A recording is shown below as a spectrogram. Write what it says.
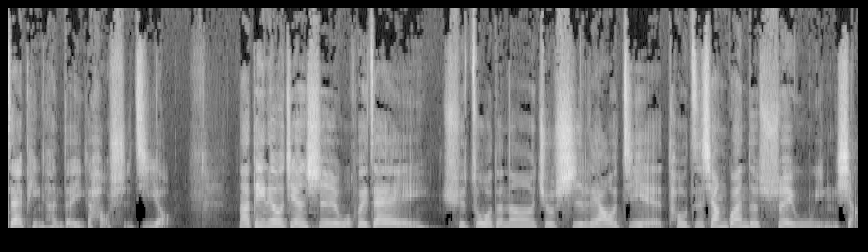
再平衡的一个好时机哦。那第六件事我会再去做的呢，就是了解投资相关的税务影响。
